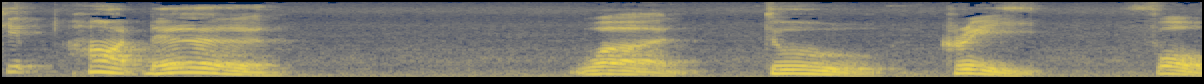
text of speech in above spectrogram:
คิดฮอดเด้อ one two three four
